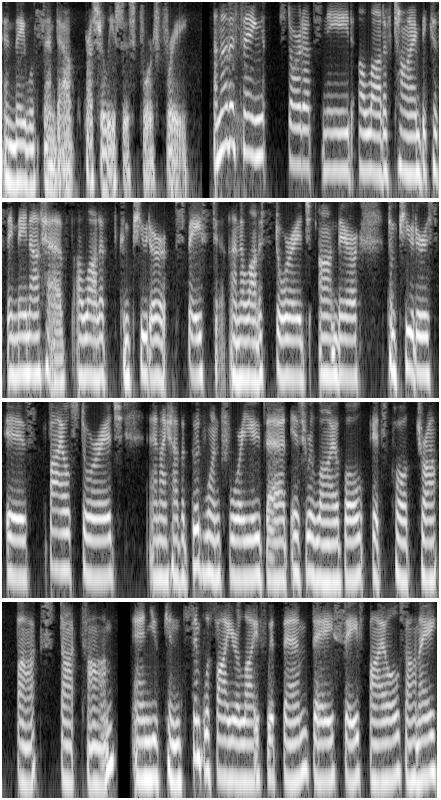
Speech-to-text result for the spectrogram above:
and they will send out press releases for free. Another thing startups need a lot of time because they may not have a lot of computer space to, and a lot of storage on their computers is file storage. And I have a good one for you that is reliable. It's called Dropbox.com and you can simplify your life with them. They save files on a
